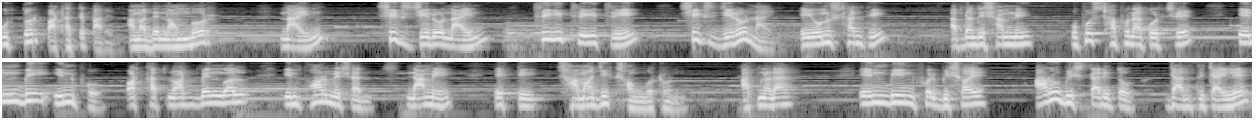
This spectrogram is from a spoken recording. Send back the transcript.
উত্তর পাঠাতে পারেন। আমাদের নম্বর nine six zero nine three three three six zero nine. এই অনুষ্ঠানটি আপনাদের সামনে উপস্থাপনা করছে এনবি ইনফো, অর্থাৎ নর্থ বেঙ্গল ইনফরমেশন নামে একটি সামাজিক সংগঠন। আপনারা এনবি ইনফোর বিষয়ে আরও বিস্তারিত জানতে চাইলে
